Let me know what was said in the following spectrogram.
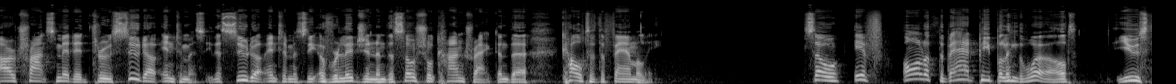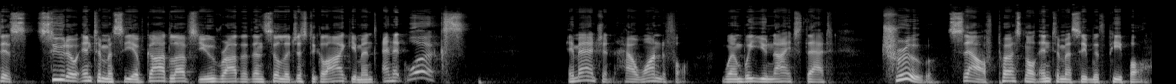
are transmitted through pseudo intimacy, the pseudo intimacy of religion and the social contract and the cult of the family. So, if all of the bad people in the world use this pseudo intimacy of God loves you rather than syllogistical argument, and it works, imagine how wonderful when we unite that true self, personal intimacy with people,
